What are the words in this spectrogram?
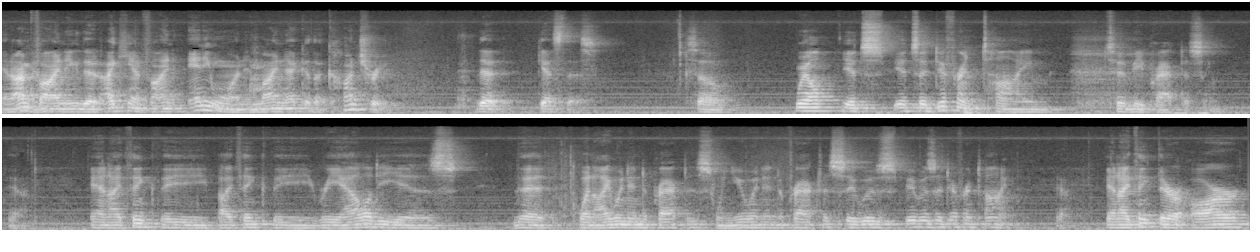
And I'm finding that I can't find anyone in my neck of the country that gets this. So, Well, it's, it's a different time to be practicing. yeah. And I think the, I think the reality is that when I went into practice, when you went into practice, it was, it was a different time. Yeah. And I think there are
